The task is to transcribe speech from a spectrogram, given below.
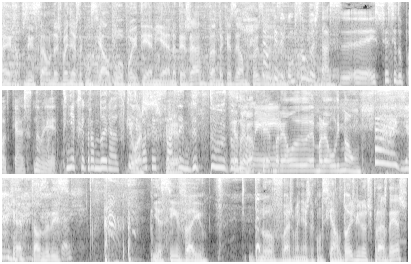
em reposição nas manhãs da comercial com o apoio TMN. Até já. Wanda, queres dizer alguma coisa? Não, quer dizer, como se não bastasse eh, a existência do podcast, não é? Tinha que ser cromo doirado. Quer Eu dizer, vocês que fazem é. de tudo, É não porque é é? amarelo, amarelo limão. Ai, ai, É ai, por causa disso. ai. E assim veio de novo às manhãs da comercial. Dois minutos para as 10.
